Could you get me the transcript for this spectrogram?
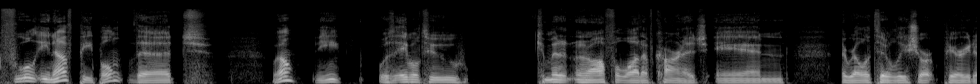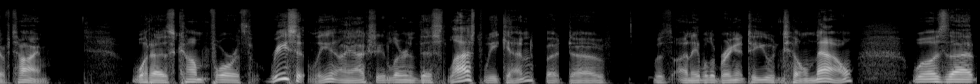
fool enough people that well he was able to commit an awful lot of carnage in a relatively short period of time. What has come forth recently, I actually learned this last weekend, but uh, was unable to bring it to you until now, was that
